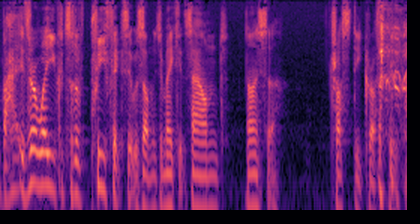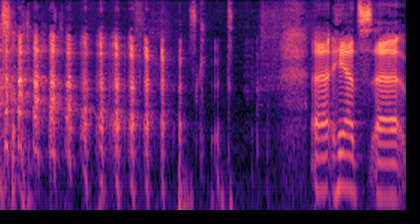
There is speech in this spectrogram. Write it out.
But is there a way you could sort of prefix it with something to make it sound nicer? Trusty, crusty. or something. That's good. Uh, he adds, uh,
